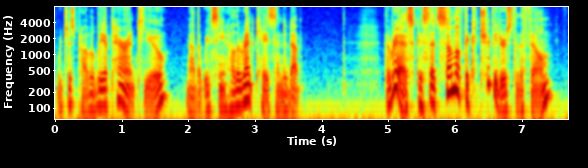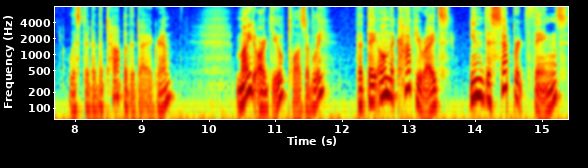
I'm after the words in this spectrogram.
which is probably apparent to you now that we've seen how the rent case ended up. The risk is that some of the contributors to the film, listed at the top of the diagram, might argue, plausibly, that they own the copyrights in the separate things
